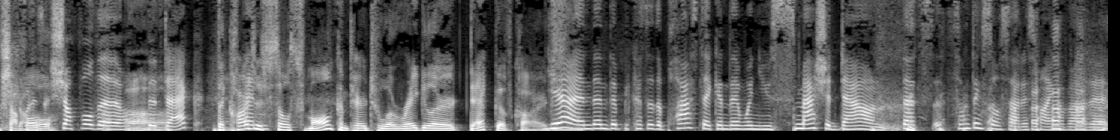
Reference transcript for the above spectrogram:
Shuffle. what is it? shuffle the the Uh-huh. deck. The cards And- are so small compared to a regular deck of cards. Yeah, and then the, because of the plastic, and then when you smash it down, that's it's something so satisfying about it.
